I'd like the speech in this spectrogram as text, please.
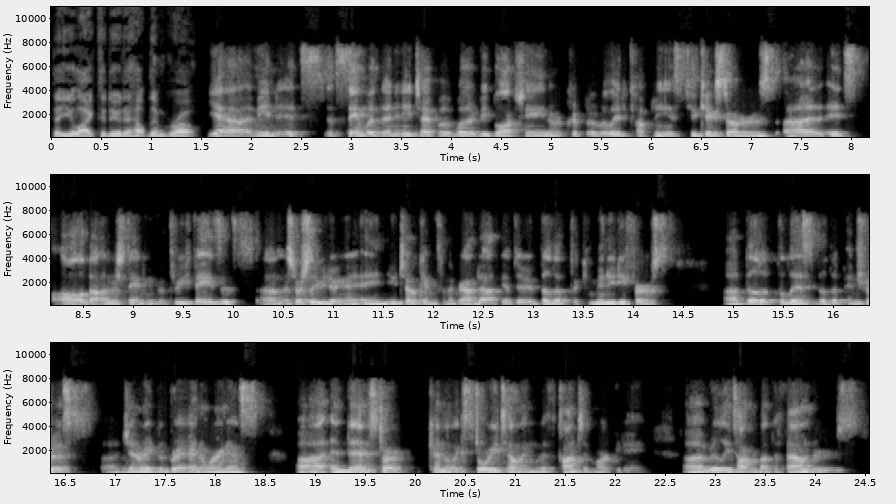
that you like to do to help them grow? Yeah, I mean it's it's same with any type of whether it be blockchain or crypto related companies to Kickstarters. Uh, it's all about understanding the three phases. Um, especially if you're doing a, a new token from the ground up, you have to build up the community first, uh, build up the list, build up interest, uh, generate the brand awareness, uh, and then start kind of like storytelling with content marketing. Uh, really talking about the founders,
